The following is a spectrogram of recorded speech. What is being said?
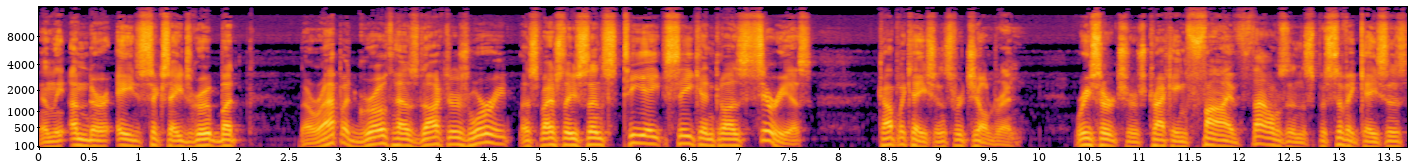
in the under age 6 age group, but the rapid growth has doctors worried, especially since THC can cause serious complications for children. Researchers tracking 5,000 specific cases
